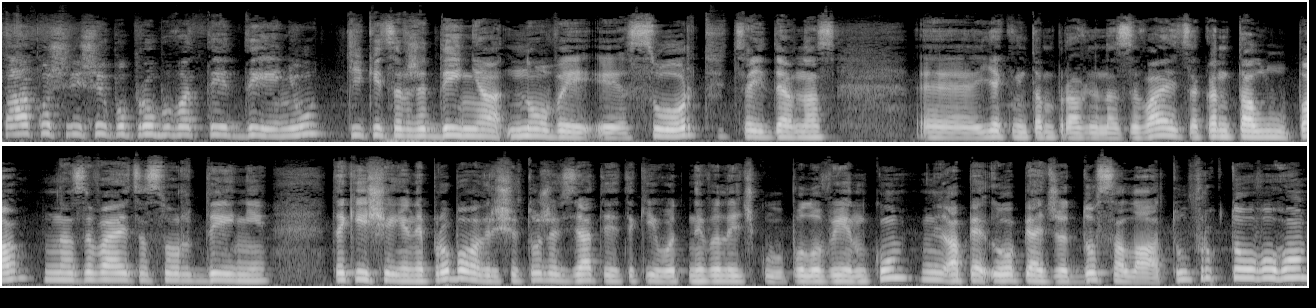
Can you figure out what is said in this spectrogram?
Також вирішив попробувати диню. Тільки це вже диня новий е, сорт. Це йде в нас, е, як він там правильно називається, канталупа називається сорт дині. Такий ще я не пробував, вирішив теж взяти таку от невеличку половинку, опять, же, до салату фруктового.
